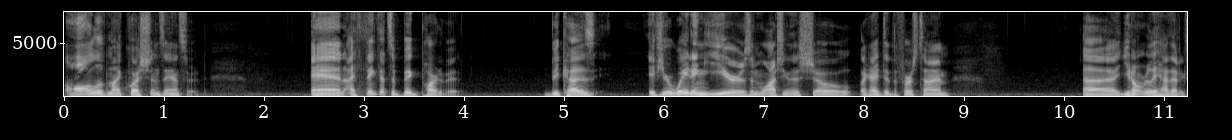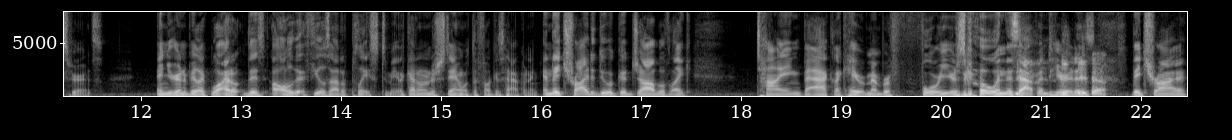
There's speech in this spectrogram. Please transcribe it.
all of my questions answered. And I think that's a big part of it. Because if you're waiting years and watching this show like I did the first time, uh, you don't really have that experience. And you're gonna be like, well, I don't this all of it feels out of place to me. Like I don't understand what the fuck is happening. And they try to do a good job of like tying back, like, hey, remember four years ago when this happened? Here it is. Yeah. They try.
